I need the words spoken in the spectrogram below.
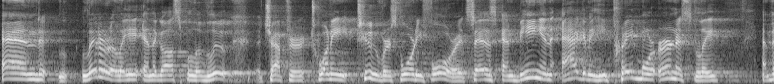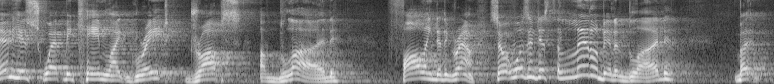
And literally in the Gospel of Luke, chapter 22, verse 44, it says, And being in agony, he prayed more earnestly, and then his sweat became like great drops of blood falling to the ground. So it wasn't just a little bit of blood, but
